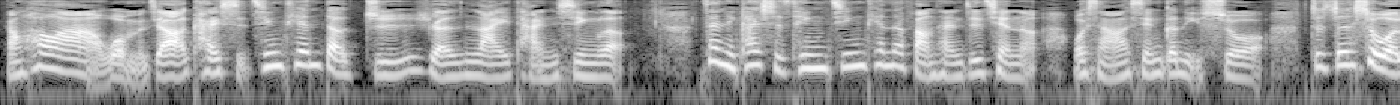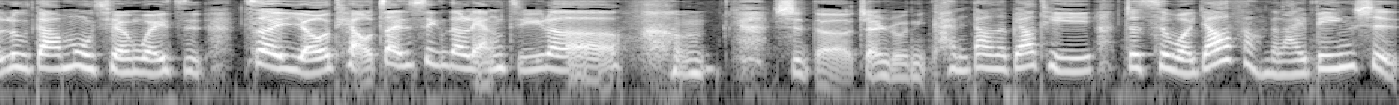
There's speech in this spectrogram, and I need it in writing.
然后啊，我们就要开始今天的职人来谈心了。在你开始听今天的访谈之前呢，我想要先跟你说，这真是我录到目前为止最有挑战性的两集了。是的，正如你看到的标题，这次我邀访的来宾是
